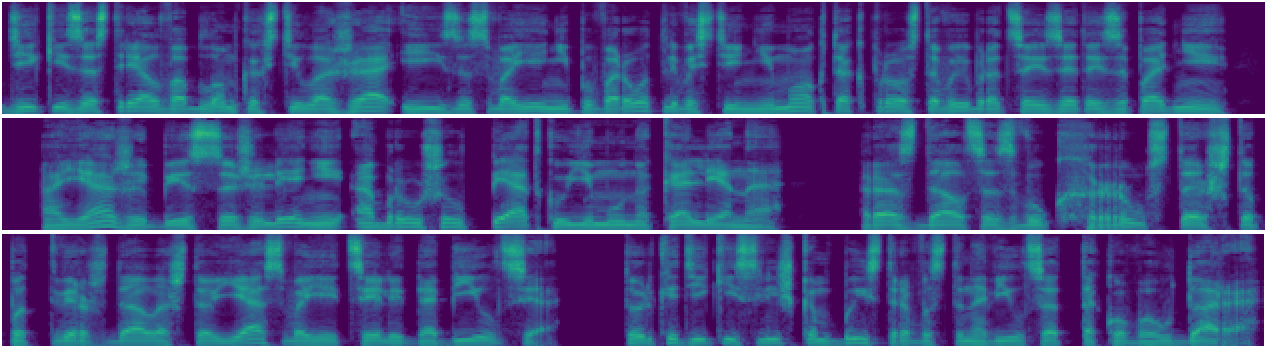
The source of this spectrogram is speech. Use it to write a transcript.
Дикий застрял в обломках стеллажа и из-за своей неповоротливости не мог так просто выбраться из этой западни, а я же без сожалений обрушил пятку ему на колено. Раздался звук хруста, что подтверждало, что я своей цели добился. Только Дикий слишком быстро восстановился от такого удара.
